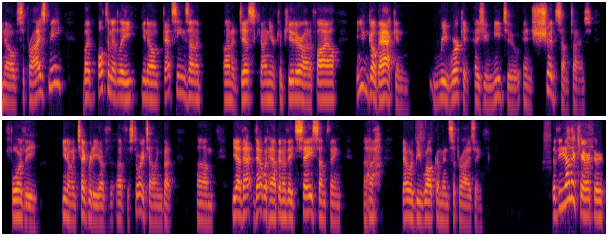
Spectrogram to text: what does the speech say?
know, surprised me. But ultimately, you know, that scene's on a on a disk on your computer on a file, and you can go back and rework it as you need to and should sometimes for the, you know, integrity of of the storytelling. But um, yeah, that that would happen, or they'd say something uh, that would be welcome and surprising. But the other character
